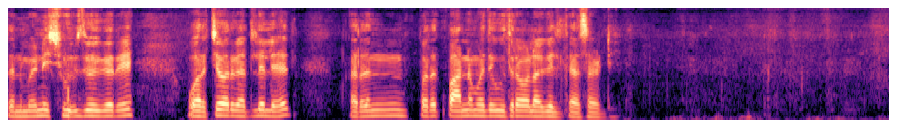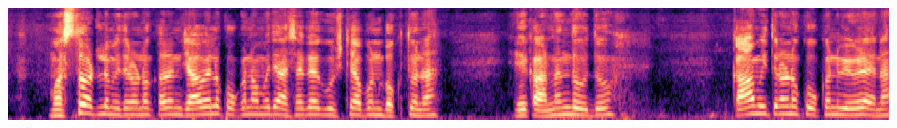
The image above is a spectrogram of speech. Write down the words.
तन्मयनी शूज वगैरे वरच्यावर घातलेले आहेत. कारण परत पाण्यामध्ये उतरावं लागेल त्यासाठी. मस्त वाटलं मित्रांनो कारण ज्यावेळेला कोकणामध्ये अशा काही गोष्टी आपण बघतो ना एक आनंद होतो. का मित्रांनो कोकण वेगळं आहे ना?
